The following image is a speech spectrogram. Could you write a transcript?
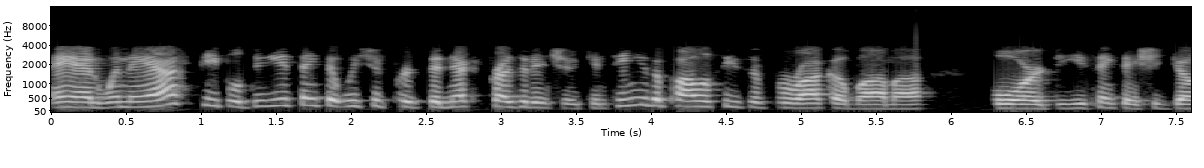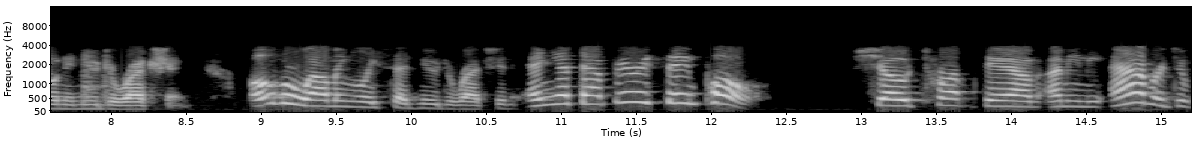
And when they asked people, do you think that we should, the next president should continue the policies of Barack Obama, or do you think they should go in a new direction? Overwhelmingly said new direction. And yet that very same poll showed Trump down. I mean, the average of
